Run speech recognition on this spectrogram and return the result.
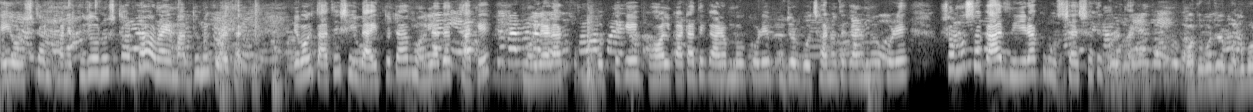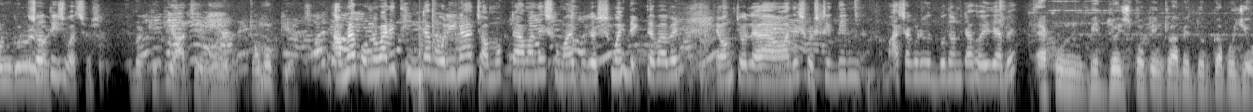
এই অনুষ্ঠান মানে পুজো অনুষ্ঠানটাও আমরা এর মাধ্যমে করে থাকি এবং তাতে সেই দায়িত্বটা মহিলাদের থাকে। মহিলারা প্রত্যেকে ফল কাটা থেকে আরম্ভ করে পুজোর গোছানো থেকে আরম্ভ করে সমস্ত কাজ নিজেরা খুব উৎসাহের সাথে করে থাকে কত বছর চৌত্রিশ বছর। এবার কি কি আছে? মানে চমক কি আছে? আমরা কোনোবারই থিমটা বলি না চমকটা আমাদের সময় পুজোর সময় দেখতে পাবেন এবং চলে আমাদের ষষ্ঠীর দিন আশা করি উদ্বোধনটা হয়ে যাবে। এখন বিদ্রোহী স্পোর্টিং ক্লাবের দুর্গাপুজো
